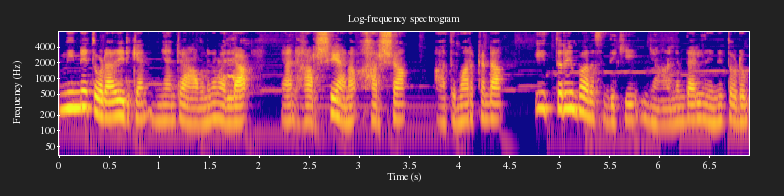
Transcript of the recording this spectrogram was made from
നിന്നെ തൊടാതിരിക്കാൻ ഞാൻ രാവണനുമല്ല. ഞാൻ ഹർഷയാണ്. ഹർഷ അത് മറക്കണ്ട. ഇത്രയും പറഞ്ഞ സ്ഥിതിക്ക് ഞാൻ എന്തായാലും നിന്നെ തൊടും.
